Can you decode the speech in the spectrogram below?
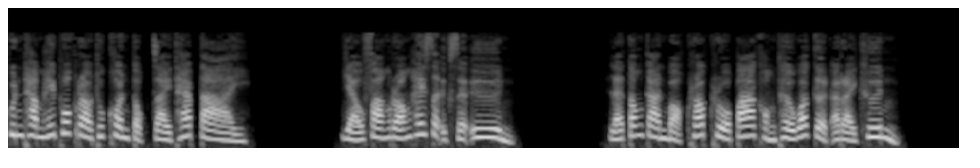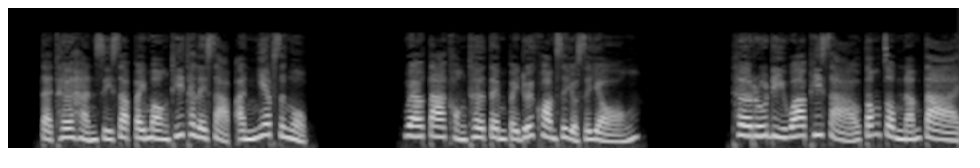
คุณทำให้พวกเราทุกคนตกใจแทบตายเหยาฟังร้องให้สะอึกสะอื้นและต้องการบอกครอบครัวป้าของเธอว่าเกิดอะไรขึ้น แต่เธอหันศีรษะไปมองที่ทะเลสาบอันเงียบสงบ แววตาของเธอเต็มไปด้วยความสยดสยอง เธอรู้ดีว่าพี่สาวต้องจมน้ำตาย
